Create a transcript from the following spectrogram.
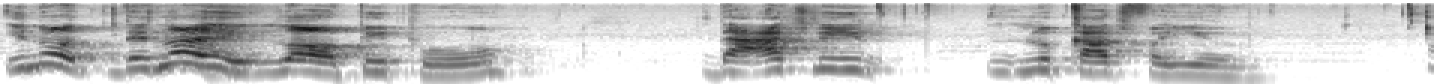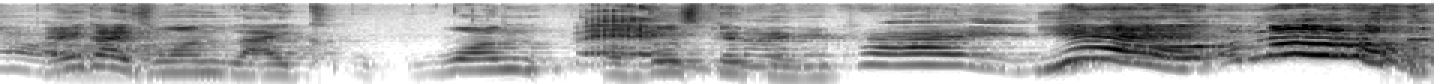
you know, there's not a lot of people that actually look out for you. Erica is one like one of those people. gonna make me. Yeah, oh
